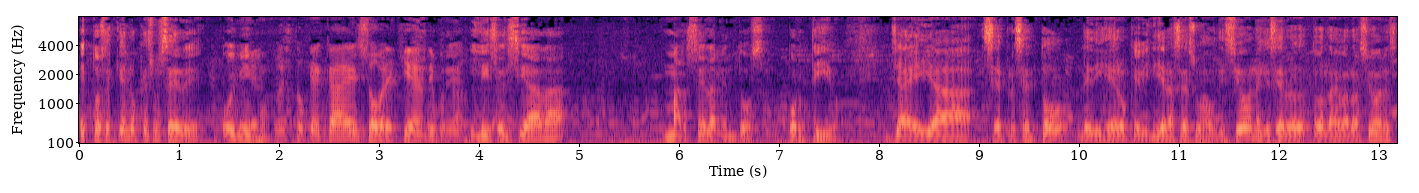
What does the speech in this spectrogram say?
Entonces, ¿qué es lo que sucede hoy mismo? ¿El puesto que cae sobre quién, diputado? Licenciada Marcela Mendoza, Portillo. Ya ella se presentó, le dijeron que viniera a hacer sus audiciones, que hiciera todas las evaluaciones.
